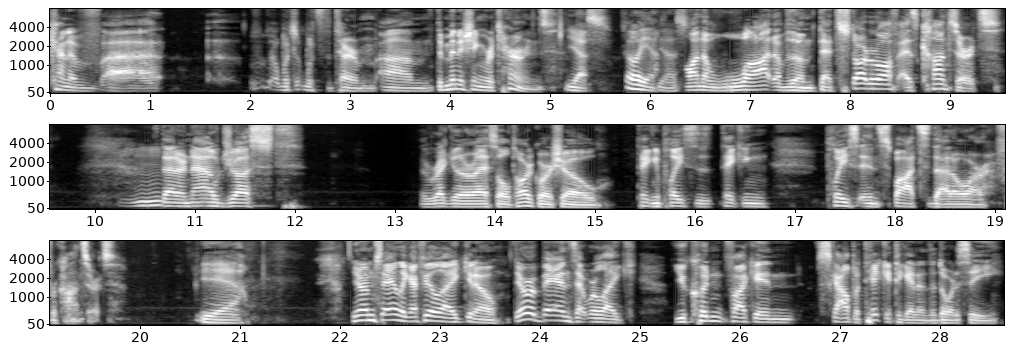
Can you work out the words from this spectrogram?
kind of uh, what's what's the term? Um, diminishing returns Yes. Oh yeah. Yes. on a lot of them that started off as concerts Mm. that are now just the regular ass old hardcore show taking places taking place in spots that are for concerts. Yeah. You know what I'm saying? Like I feel like, you know, there were bands that were like you couldn't fucking scalp a ticket to get in the door to see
